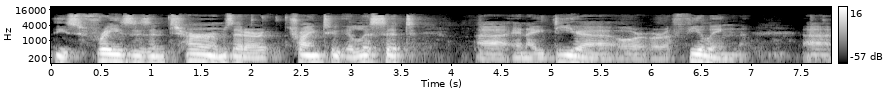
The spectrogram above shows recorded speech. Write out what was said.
these phrases and terms that are trying to elicit uh, an idea or, or a feeling. Uh,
